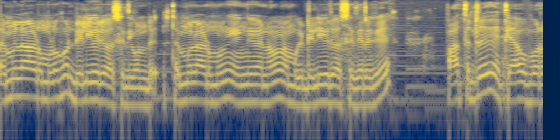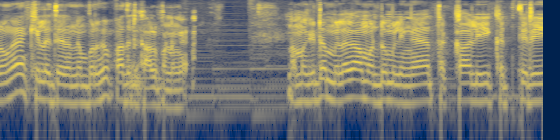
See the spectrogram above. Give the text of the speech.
தமிழ்நாடு முழுக்கும் டெலிவரி வசதி உண்டு. தமிழ்நாடு முழுக்கும் எங்கே வேணாலும் நமக்கு டெலிவரி வசதி இருக்குது பார்த்துட்டு தேவைப்படுறவங்க கீழே தெரிய நம்பருக்கு பார்த்துட்டு கால் பண்ணுங்கள் நம்மக்கிட்ட மிளகாய் மட்டும் இல்லைங்க. தக்காளி கத்திரி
